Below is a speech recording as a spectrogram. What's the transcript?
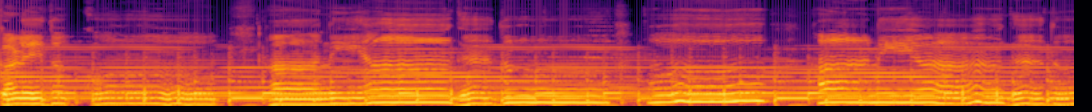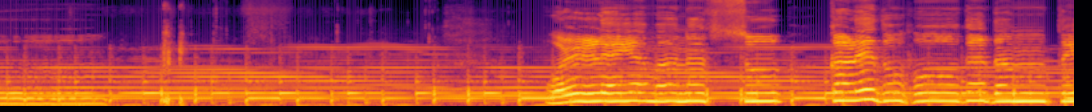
ಕಳೆದುಕೋ ಹಾನಿಯಾಗದು. ಓ ಹಾನಿಯಾಗದು. ಒಳ್ಳೆಯ ಮನಸ್ಸು ಕಳೆದು ಹೋಗದಂತೆ.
